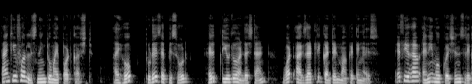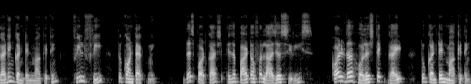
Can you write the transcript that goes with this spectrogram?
Thank you for listening to my podcast. I hope today's episode helped you to understand what exactly content marketing is. If you have any more questions regarding content marketing, feel free to contact me. This podcast is a part of a larger series called the Holistic Guide to content marketing.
